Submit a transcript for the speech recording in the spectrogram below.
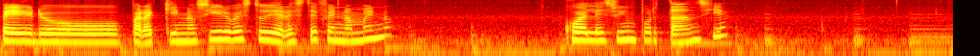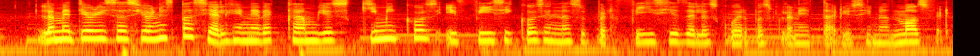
Pero, ¿para qué nos sirve estudiar este fenómeno? ¿Cuál es su importancia? La meteorización espacial genera cambios químicos y físicos en las superficies de los cuerpos planetarios sin atmósfera.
